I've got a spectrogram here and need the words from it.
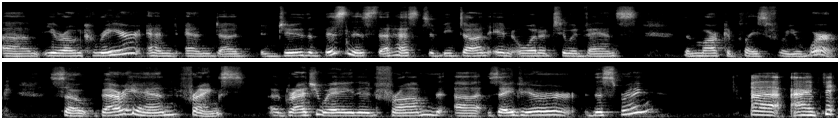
um, your own career and and uh, do the business that has to be done in order to advance the marketplace for your work. So Barriane Franks uh, graduated from uh, Xavier this spring. Uh, I fi-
